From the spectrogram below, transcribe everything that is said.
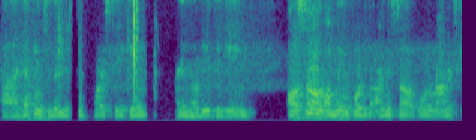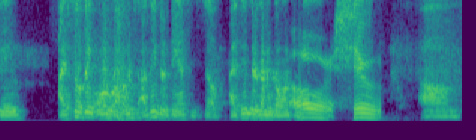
uh, definitely to the Michigan Florida State game. I think that'll be a good game. Also, I'm looking forward to the Arkansas Oral Roberts game. I still think Oral Roberts. I think they're dancing still. I think they're going to go on. Oh shoot! Um,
